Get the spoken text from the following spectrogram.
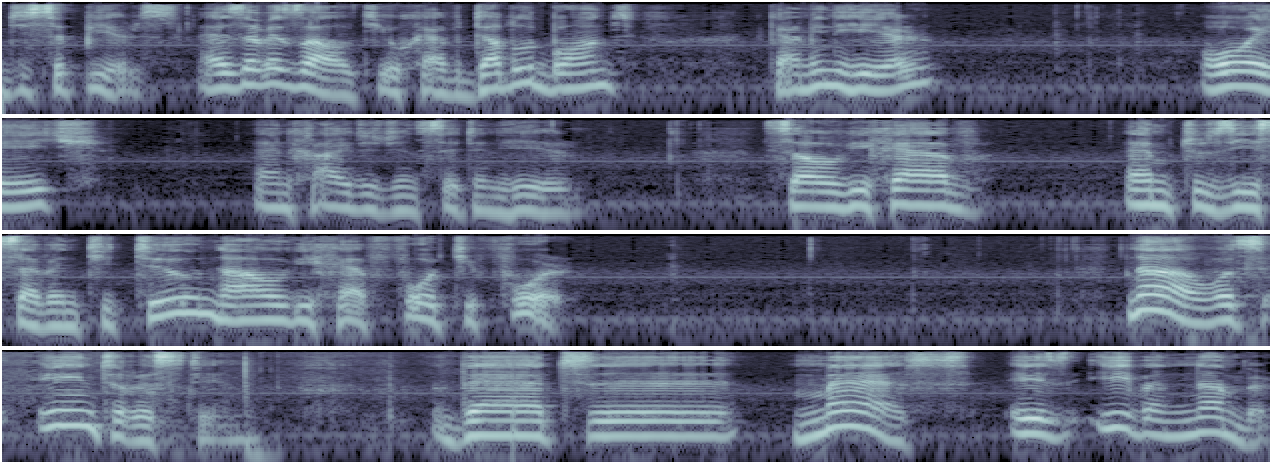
disappears. As a result, you have double bond coming here, OH and hydrogen sitting here. So we have M2Z72, now we have 44. Now, what's interesting, that uh, mass is even number.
